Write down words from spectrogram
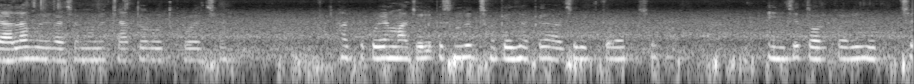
বেলা হয়ে গেছে মনে হচ্ছে, এত রোদ করেছে আর পুকুরের মাছগুলো কি সুন্দর ঝাঁকে ঝাঁকে আছে দেখতে পাচ্ছ। এই যে তরকারি হচ্ছে,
